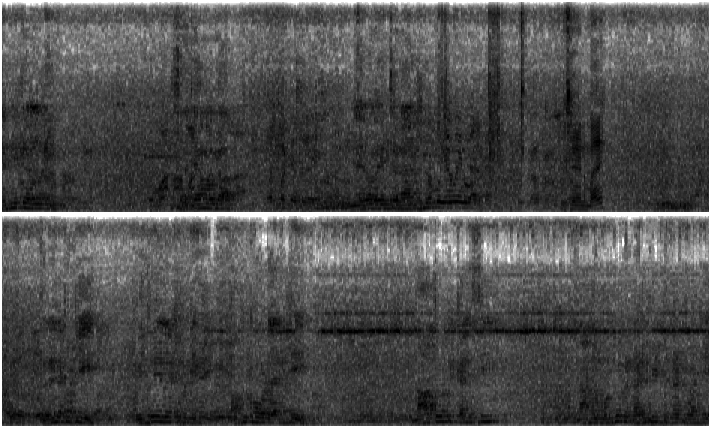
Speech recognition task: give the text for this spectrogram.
ఎన్నికలని సజావుగా నిర్వహించడానికి హుసేన్ భాయ్. రేపటి విజయలక్ష్మిని అందుకోవడానికి నాతోటి కలిసి నన్ను ముందుకు నడిపించినటువంటి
